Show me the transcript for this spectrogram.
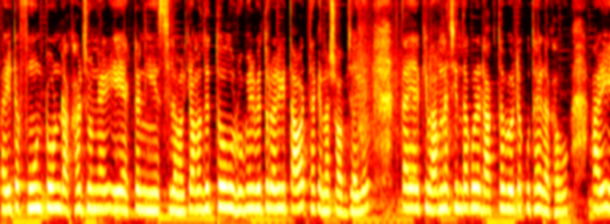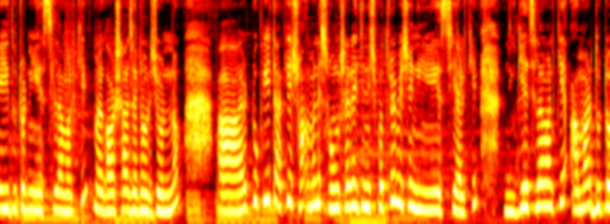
আর এটা ফোন টোন রাখার জন্য এই একটা নিয়ে এসেছিলাম আর কি। আমাদের তো রুমের ভেতরে আর কি টাওয়ার থাকে না সব জায়গায়, তাই আর কি ভাবনা চিন্তা করে রাখতে হবে ওটা কোথায় রাখাবো। আর এই দুটো নিয়ে এসেছিলাম আর কি মানে ঘর সাজানোর জন্য। আর টুকিটাকি স- মানে সংসারের জিনিসপত্রই বেশি নিয়ে এসেছি আর কি। গিয়েছিলাম আর কি আমার দুটো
